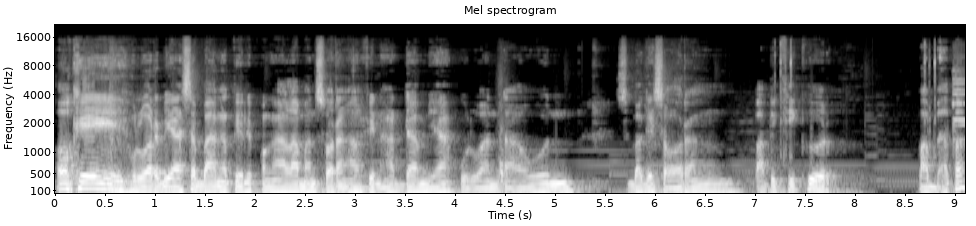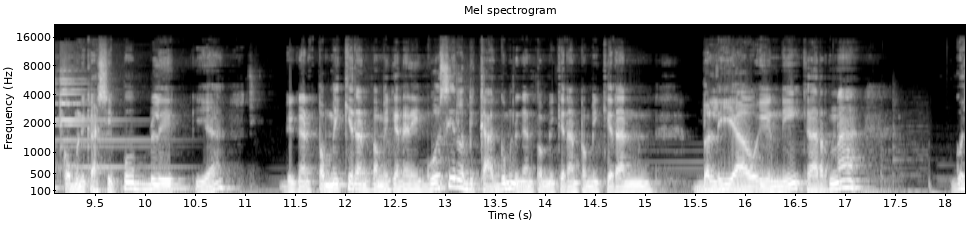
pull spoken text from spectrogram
Oke, okay, luar biasa banget ini pengalaman seorang Alvin Adam ya, puluhan tahun sebagai seorang public figure, pub- apa komunikasi publik ya, dengan pemikiran-pemikiran ini. Gue sih lebih kagum dengan pemikiran-pemikiran beliau ini karena gue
